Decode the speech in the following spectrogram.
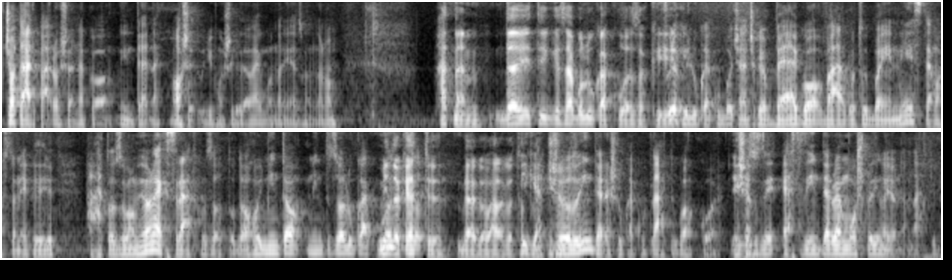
csatárpáros ennek a Internek. Azt se tudjuk most igazán megmondani, azt gondolom. Hát nem, de itt igazából Lukaku az, aki... Főleg, hogy Lukaku, bocsánat, csak a belga válogatottban én néztem azt a mérkőzést, hát az valami olyan extrát hozott oda, hogy mint, a, mint az a Lukaku. Mind a kettő belga válogatott Igen, meccsen. és az az interes Lukakut láttuk akkor. És Igen. ezt az, ezt az Interben most pedig nagyon nem látjuk.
